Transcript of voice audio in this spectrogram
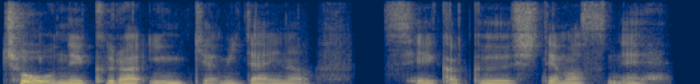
超ネクラ陰キャみたいな性格してますね。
